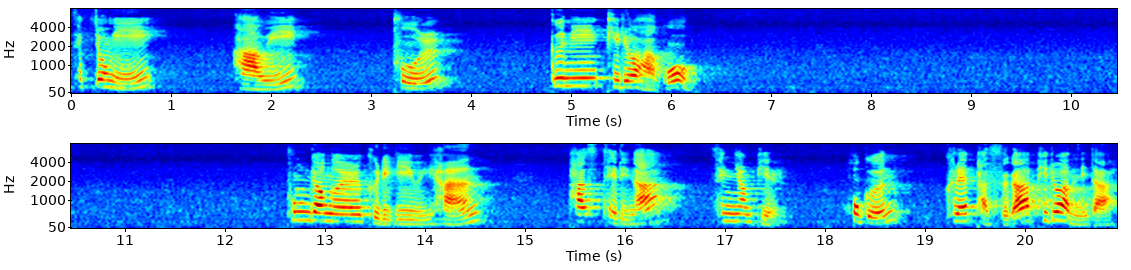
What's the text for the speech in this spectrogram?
색종이, 가위, 풀, 끈이 필요하고 풍경을 그리기 위한 파스텔이나 색연필 혹은 크레파스가 필요합니다.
